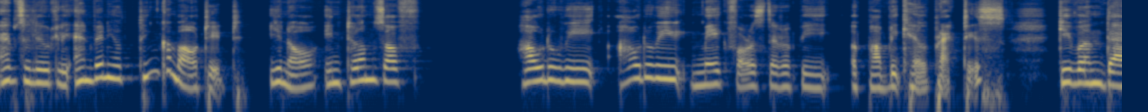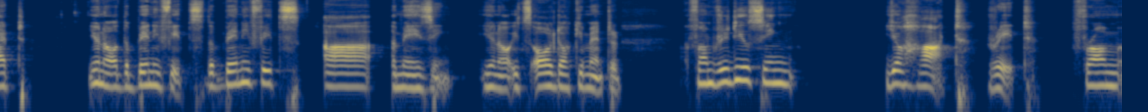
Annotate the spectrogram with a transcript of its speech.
Absolutely. And when you think about it, you know, in terms of how do we how do we make forest therapy a public health practice given that you know the benefits the benefits are amazing you know it's all documented from reducing your heart rate from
